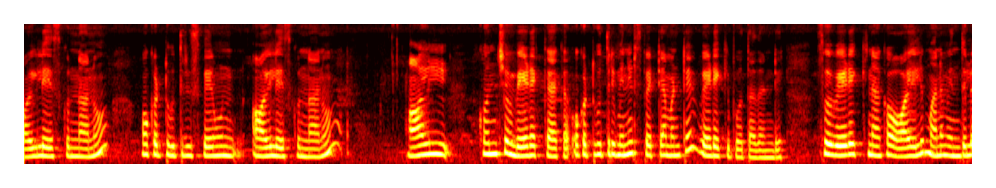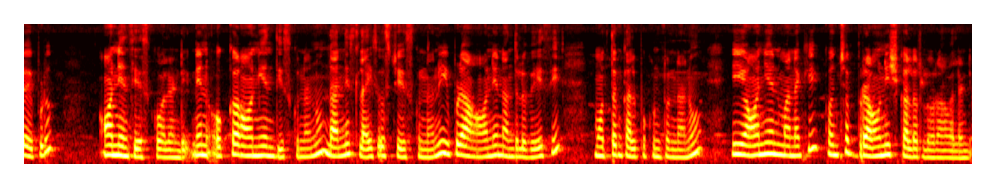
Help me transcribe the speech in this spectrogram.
ఆయిల్ వేసుకున్నాను. ఒక టూ త్రీ స్పూన్ ఆయిల్ వేసుకున్నాను. ఆయిల్ కొంచెం వేడెక్కాక ఒక టూ త్రీ మినిట్స్ పెట్టామంటే వేడెక్కిపోతుందండి. సో వేడెక్కినాక ఆయిల్ మనం ఇందులో ఇప్పుడు ఆనియన్స్ వేసుకోవాలండి. నేను ఒక్క ఆనియన్ తీసుకున్నాను. దాన్ని స్లైసెస్ చేసుకున్నాను. ఇప్పుడు ఆ ఆనియన్ అందులో వేసి మొత్తం కలుపుకుంటున్నాను. ఈ ఆనియన్ మనకి కొంచెం బ్రౌనిష్ కలర్లో రావాలండి.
